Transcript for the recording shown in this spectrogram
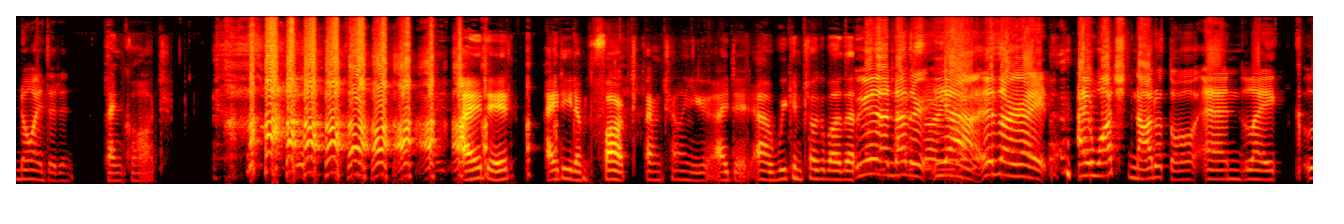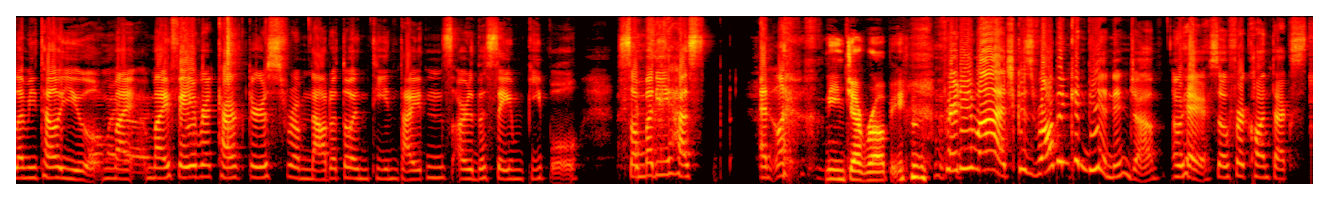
No, I didn't. Thank God. I did. I did. I'm fucked. I'm telling you, I did. Uh, we can talk about that. We got another. Sorry yeah, about it's all right. I watched Naruto, and like, let me tell you, Oh my my God. my favorite characters from Naruto and Teen Titans are the same people. Somebody has, and like, Ninja Robin. pretty much, because Robin can be a ninja. Okay, so for context,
